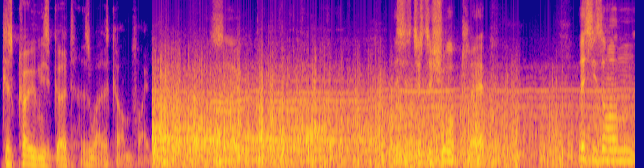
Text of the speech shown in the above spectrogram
because chrome is good as well as carbon fiber. So this is just a short clip. This is on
